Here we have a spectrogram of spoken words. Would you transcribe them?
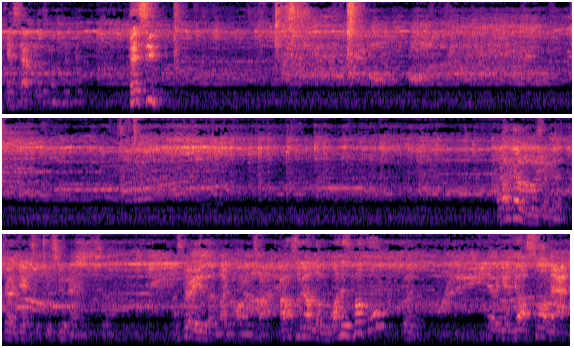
I can't snap it as much. Hey, see. I like how it looks like a gigantic kitsune. So that's very uh, like long time. I also got a little one is buckle, but yeah, again, y'all saw that,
